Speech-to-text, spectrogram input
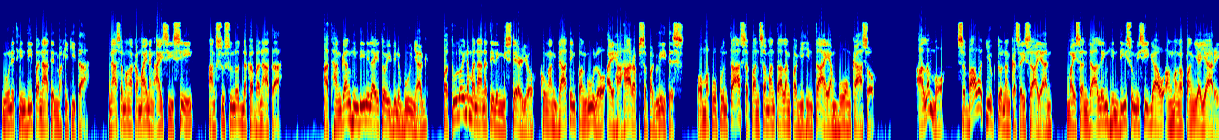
ngunit hindi pa natin makikita. Nasa mga kamay ng ICC ang susunod na kabanata. At hanggang hindi nila ito ibinubunyag, patuloy na mananatiling misteryo kung ang dating Pangulo ay haharap sa paglitis o mapupunta sa pansamantalang paghihintay ang buong kaso. Alam mo, sa bawat yugto ng kasaysayan, may sandaling hindi sumisigaw ang mga pangyayari,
